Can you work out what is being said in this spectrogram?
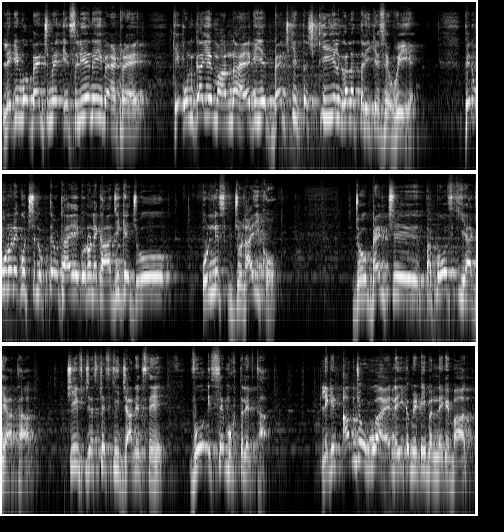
लेकिन वो बेंच में इसलिए नहीं बैठ रहे कि उनका यह मानना है कि ये बेंच की तश्कील गलत तरीके से हुई है। फिर उन्होंने कुछ नुक्ते उठाए। उन्होंने कहा जी कि जो 19 जुलाई को जो बेंच प्रपोज किया गया था, चीफ जस्टिस की जानब से, वो इससे मुख्तलिफ़ था। लेकिन अब जो हुआ है, नई कमेटी बनने के बाद,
